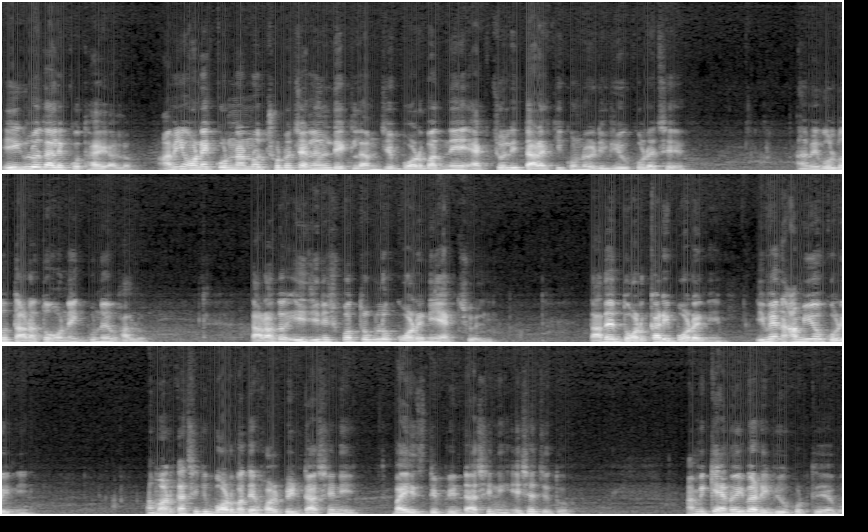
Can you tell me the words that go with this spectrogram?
এইগুলো তাহলে কোথায় গেল? আমি অনেক অন্যান্য ছোট চ্যানেল দেখলাম যে বরবাদ নিয়ে অ্যাকচুয়ালি তারা কি কোনো রিভিউ করেছে? আমি বলব তারা তো অনেক গুণে ভালো। তারা তো এই জিনিসপত্রগুলো করেনি অ্যাকচুয়ালি তাদের দরকারই পড়েনি। ইভেন আমিও করিনি। আমার কাছে কি বরবাদের হল প্রিন্ট আসেনি? বা এইচডি প্রিন্ট আসেনি? এসেছে তো। আমি কেনই বা রিভিউ করতে যাব?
